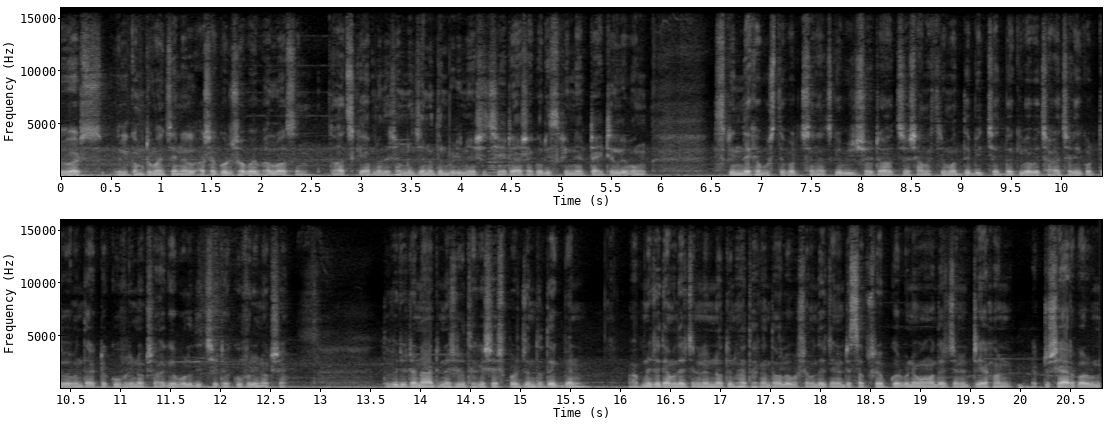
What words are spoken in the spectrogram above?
Viewers welcome to my channel আশা করি সবাই ভালো আছেন। তো আজকে আপনাদের সামনে যে নতুন ভিডিও নিয়ে এসেছি, এটা আশা করি স্ক্রিনের টাইটেল এবং স্ক্রিন দেখে বুঝতে পারছেন। আজকে বিষয়টা হচ্ছে, স্বামী স্ত্রীর মধ্যে বিচ্ছেদ বা কীভাবে ছাড়াছাড়ি করতে পারবেন তার একটা কুফুরি নকশা। আগে বলে দিচ্ছি, এটা কুফুরি নকশা। তো ভিডিওটা না টেনে শুরু থেকে শেষ পর্যন্ত দেখবেন। আপনি যদি আমাদের চ্যানেলে নতুন হয়ে থাকেন, তাহলে অবশ্যই আমাদের চ্যানেলটি সাবস্ক্রাইব করবেন এবং আমাদের চ্যানেলটি এখন একটু শেয়ার করবেন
